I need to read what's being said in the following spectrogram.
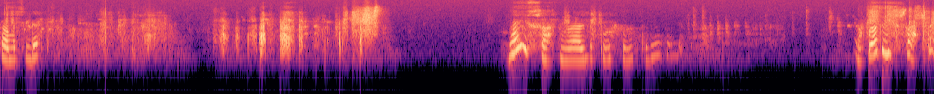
Tamam açıldı. Şahsın elbette nasıl bitiriyor? Yaprak 100 saatte.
